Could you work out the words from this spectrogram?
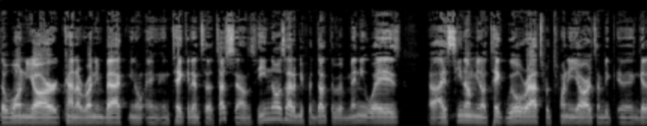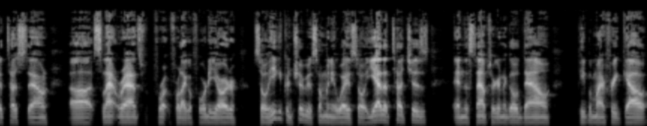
the one yard kind of running back, you know, and, and, take it into the touchdowns. He knows how to be productive in many ways. Uh, I've seen him, you know, take wheel routes for 20 yards and, be, and get a touchdown, uh, slant routes for, for like a 40 yarder. So he can contribute so many ways. So yeah, the touches and the snaps are going to go down. People might freak out,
